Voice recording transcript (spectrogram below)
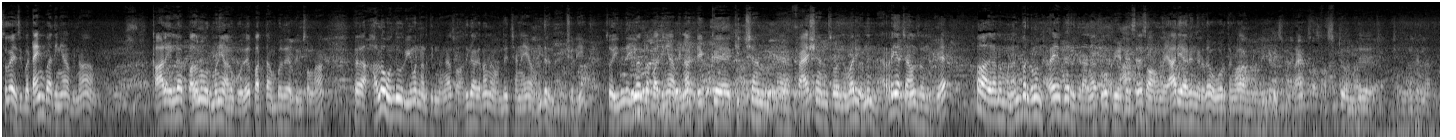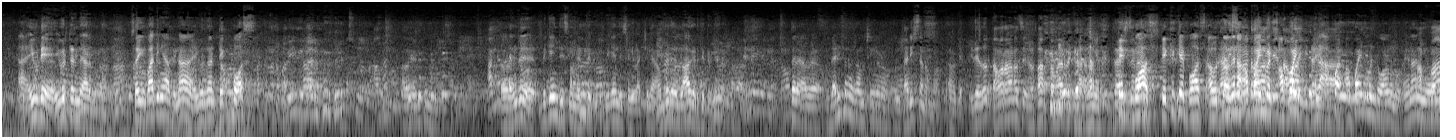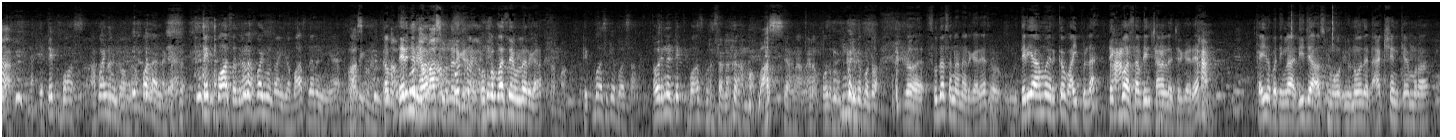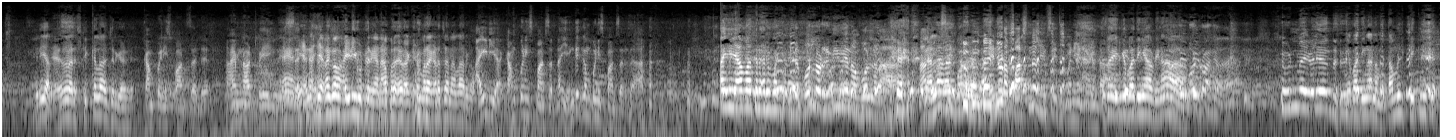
So guys இப்போ time பார்த்தீங்க அப்படின்னா காலையில் பதினோரு மணி ஆக போகுது பத்து ஐம்பது அப்படின்னு சொல்லலாம். ஹலோ வந்து ஒரு ஈவெண்ட் நடத்திருந்தாங்க. ஸோ அதுக்காக தான் நான் வந்து சென்னையாக வந்திருந்தேன் ஆக்சுவலி ஸோ இந்த ஈவெண்ட்டில் பார்த்தீங்க அப்படின்னா டெக்கு கிச்சன் ஃபேஷன் ஸோ இந்த மாதிரி வந்து நிறைய சேனல்ஸ் வந்திருக்கு. ஸோ அதில் நம்ம நண்பர்களும் நிறைய பேர் இருக்கிறாங்க கோ கிரியேட்டர்ஸு ஸோ அவங்க யார் யாருங்கிறத ஒவ்வொருத்தங்களா அவங்களுக்கு இன்ட்ரடியூஸ் பண்ணுறேன் ஸோ ஃபஸ்ட்டு வந்து சரி, எங்க இருந்தாரு இவர்கிட்ட இருந்து ஆரம்பிக்கும் ஸோ இங்கே பார்த்தீங்க அப்படின்னா இவர் தான் டெக் பாஸ் அவர் வந்து பிகைன் தி சீன் எடுத்து பிகைன் தி சீன் ஆக்சுவலி அவர் vlog எடுத்துட்டு இருக்காரு. சார் அவர் தரிசனம் காமிச்சிங்கன்னா கொஞ்சம் தரிசனமா? ஓகே. இது ஏதோ தவறான வார்த்தை மாதிரி இருக்கு. டெக் பாஸ் டெக்குக்கே பாஸ் அவருக்கு வந்து நான் அப்பாயின்மெண்ட் இல்ல அப்பாயின்மெண்ட் வாங்கணும். ஏன்னா நீங்க டெக் பாஸ் அப்பாயின்மெண்ட் வாங்கணும். அப்பாலாம் இல்லைங்க டெக் பாஸ் அதனால அப்பாயின்மெண்ட் வாங்கிக்கலாம் பாஸ் தானே நீங்க? என் தெரிஞ்சிருக்கோம் boss உள்ள இருக்காரு. உங்க பாஸே உள்ள இருக்காரு? டெக் பாஸுக்கே பாஸா அவர் என்ன டெக் பாஸ் பாஸானா ஆமா, boss. வேணாம் வேணாம் போதும். ரொம்ப இது பண்றோம். ஸோ சுதர்சன் அண்ணா இருக்காரு. ஸோ உங்களுக்கு தெரியாம இருக்க வாய்ப்பு இல்ல. டெக் பாஸ் அப்படின்னு சேனல் வச்சிருக்காரு. கையில பாத்தீங்களா? DJ Osmo you know that action camera சரியா ஏதோ வேற ஸ்டிக்கெல்லாம் வச்சிருக்காரு. Company sponsored I am not paying எனக்கும் ஐடி கொடுத்துருங்க. நாற்பதாயிரம் கேமரா கிடைச்சா நல்லா இருக்கும். ஐடியா கம்பெனி ஸ்பான்சர்னா எங்க கம்பெனி ஸ்பான்சர்டா ஏமாத்துறாரு மக்கள். இந்த பொருளோட ரிவ்யூவே நான் போடலடா. நான் நல்லா தான் போடுறேன். என்னோட பர்சனல் யூசேஜ் பண்ணிட்டு இங்க பாத்தீங்க அப்படின்னா உண்மை வெளியே வந்தது இங்க பாத்தீங்கன்னா நம்ம தமிழ் டெக்னிக்கல்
